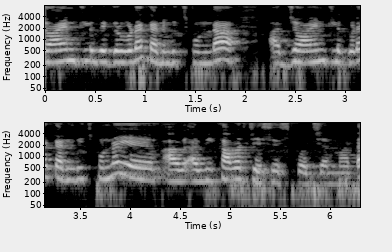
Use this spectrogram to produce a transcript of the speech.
జాయింట్ల దగ్గర కూడా కనిపించకుండా ఆ జాయింట్లు కూడా కనిపించకుండా అవి కవర్ చేసేసుకోవచ్చు అనమాట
